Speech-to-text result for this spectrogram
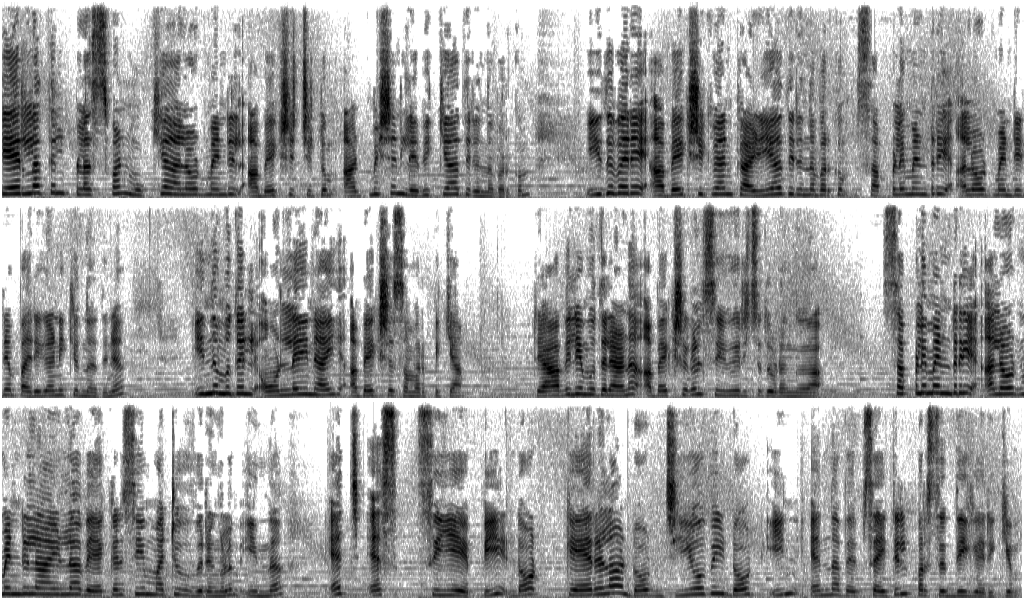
കേരളത്തിൽ പ്ലസ് വൺ മുഖ്യ അലോട്ട്മെന്റിൽ അപേക്ഷിച്ചിട്ടും അഡ്മിഷൻ ലഭിക്കാതിരുന്നവർക്കും ഇതുവരെ അപേക്ഷിക്കുവാൻ കഴിയാതിരുന്നവർക്കും സപ്ലിമെന്ററി അലോട്ട്മെന്റിനെ പരിഗണിക്കുന്നതിന് ഇന്നു മുതൽ ഓൺലൈനായി അപേക്ഷ സമർപ്പിക്കാം. രാവിലെ മുതലാണ് അപേക്ഷകൾ സ്വീകരിച്ചു തുടങ്ങുക. സപ്ലിമെന്ററി അലോട്ട്മെന്റിനായുള്ള വേക്കൻസിയും മറ്റു വിവരങ്ങളും ഇന്ന് H S C A P dot Kerala dot gov dot in എന്ന വെബ്സൈറ്റിൽ പ്രസിദ്ധീകരിക്കും.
